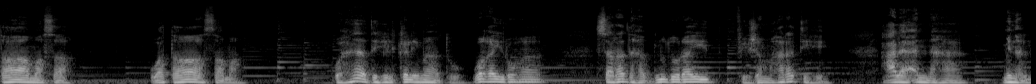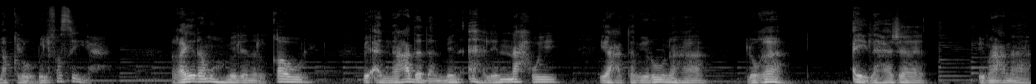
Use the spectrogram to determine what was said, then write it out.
طامس وطاصم. وهذه الكلمات وغيرها سردها ابن دريد في جمهرته على أنها من المقلوب الفصيح. غير مهمل القول بأن عددا من أهل النحو يعتبرونها لغات أي لهجات بمعنى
